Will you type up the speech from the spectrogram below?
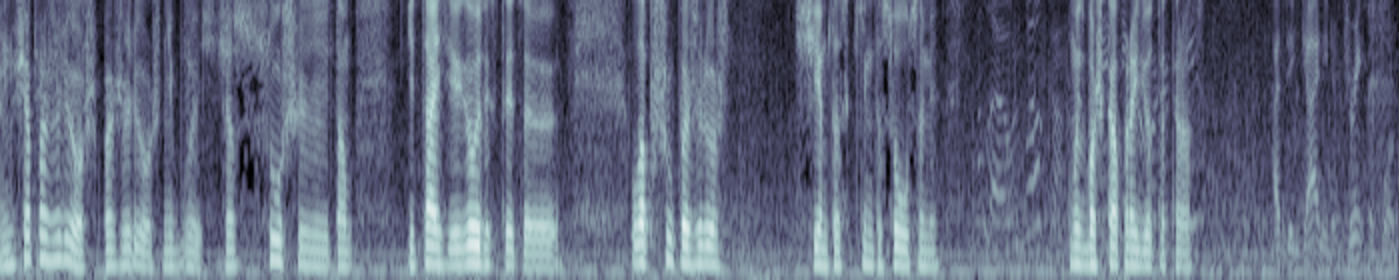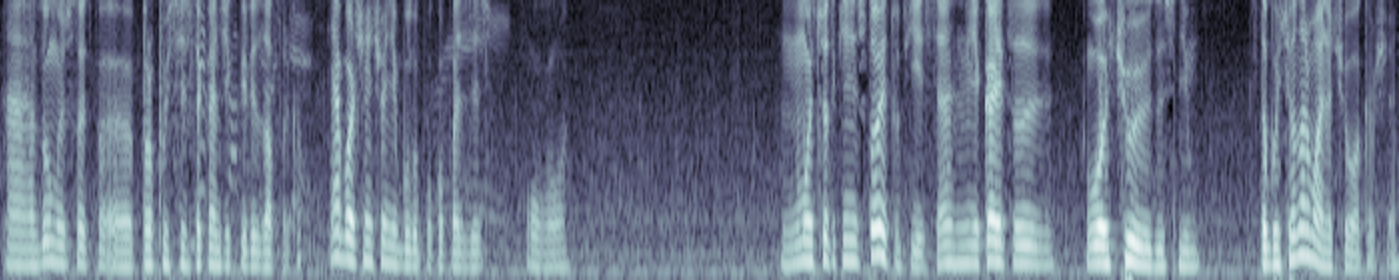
Ну сейчас пожрешь, пожрешь, не бойся. Сейчас суши, там, китайский, какой-то ты это, лапшу пожрешь с чем-то, с какими-то соусами. Может башка пройдет как раз. А, думаю, стоит э, пропустить стаканчик перед завтраком. Я больше ничего не буду покупать здесь. Ого. Ну, может, все-таки не стоит тут есть, а? Мне кажется... Ой, что это с ним? С тобой все нормально, чувак, вообще?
